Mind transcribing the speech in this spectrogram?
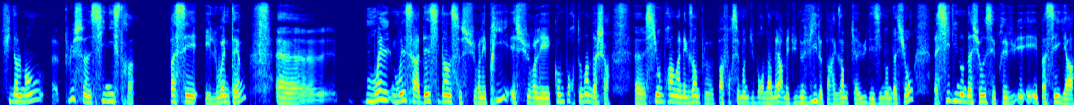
finalement, euh, plus un sinistre passé est lointain, moins, ça a d'incidence sur les prix et sur les comportements d'achat. Euh, si on prend un exemple, pas forcément du bord de la mer, mais d'une ville, par exemple, qui a eu des inondations, ben, si l'inondation s'est prévue et est passée il y a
